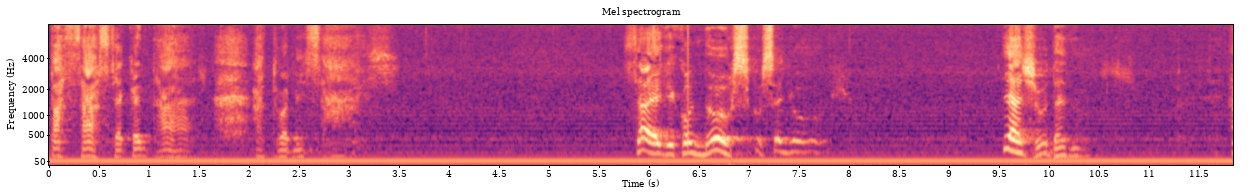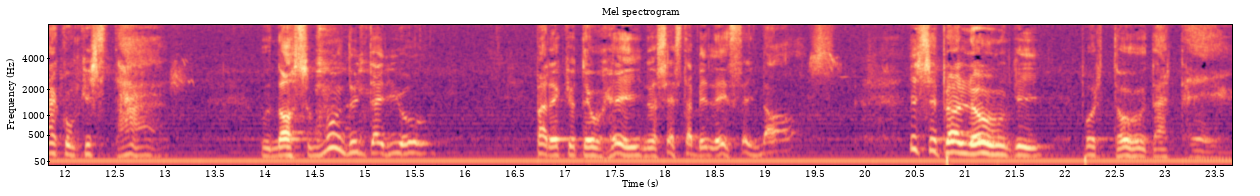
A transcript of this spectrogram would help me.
passaste a cantar a tua mensagem. Segue conosco, Senhor, e ajuda-nos a conquistar o nosso mundo interior para que o teu reino se estabeleça em nós e se prolongue por toda a terra.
